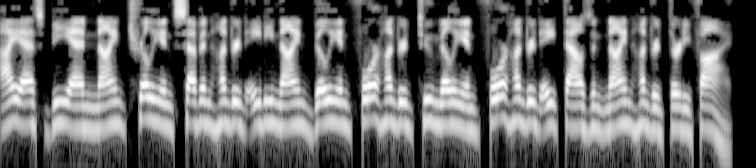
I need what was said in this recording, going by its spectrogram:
ISBN 9789402404935.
